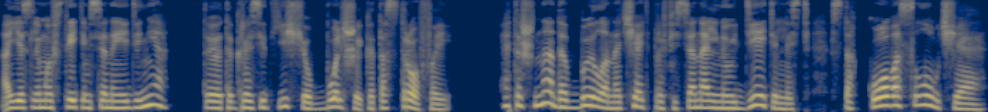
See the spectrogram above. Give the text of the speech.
А если мы встретимся наедине, то это грозит еще большей катастрофой. Это ж надо было начать профессиональную деятельность с такого случая.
